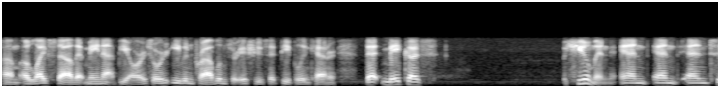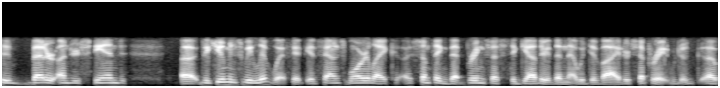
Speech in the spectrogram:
um, a lifestyle that may not be ours, or even problems or issues that people encounter that make us human and and and to better understand uh, the humans we live with. It, it sounds more like uh, something that brings us together than that would divide or separate. Uh,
